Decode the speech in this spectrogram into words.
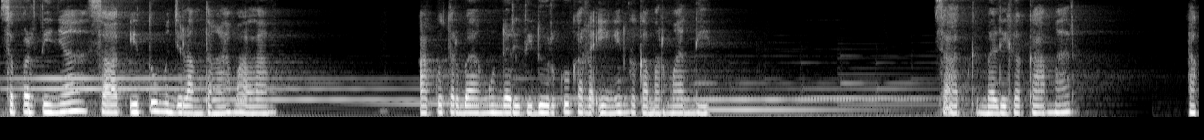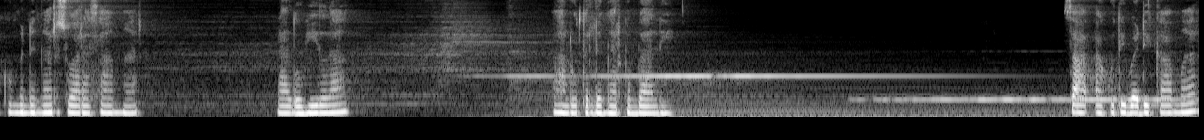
Sepertinya saat itu menjelang tengah malam, aku terbangun dari tidurku karena ingin ke kamar mandi. Saat kembali ke kamar, aku mendengar suara samar, lalu hilang, lalu terdengar kembali. Saat aku tiba di kamar,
